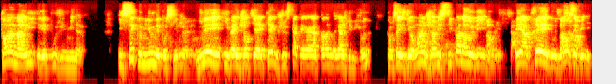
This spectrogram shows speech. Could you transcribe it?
quand un mari il épouse une mineure, il sait que Mioun est possible, mais il va être gentil avec elle jusqu'à qu'elle atteigne l'âge du Mioun. Comme ça, il se dit au moins, je n'investis pas dans le vide. Et après 12 ans, c'est fini.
